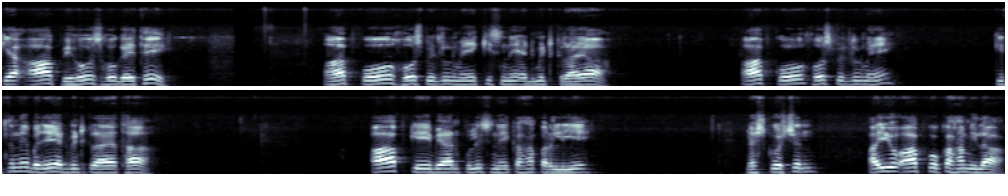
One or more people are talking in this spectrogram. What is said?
क्या आप बेहोश हो गए थे? आपको हॉस्पिटल में किसने एडमिट कराया? आपको हॉस्पिटल में कितने बजे एडमिट कराया था? आपके बयान पुलिस ने कहाँ पर लिए? नेक्स्ट क्वेश्चन, आईओ आपको कहाँ मिला?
